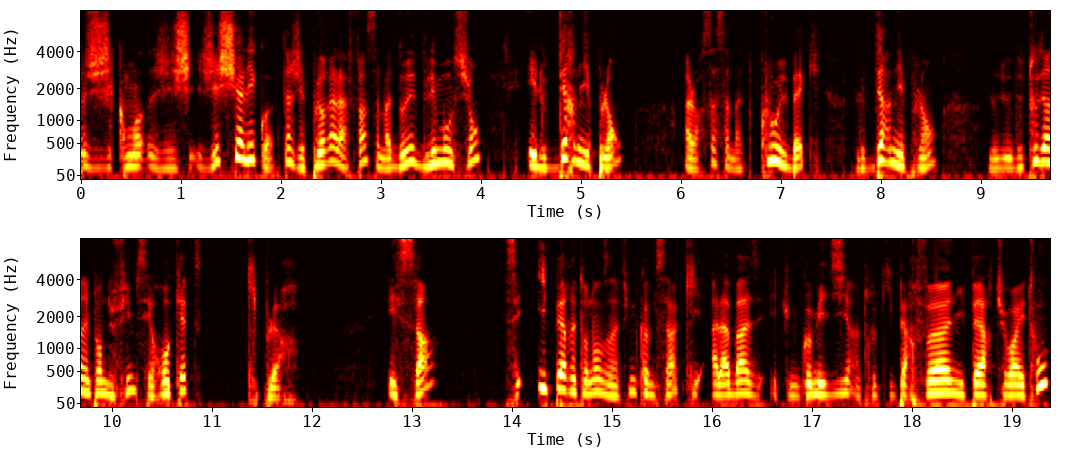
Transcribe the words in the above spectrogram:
j'ai comment- j'ai chi- j'ai chialé quoi. Putain, j'ai pleuré à la fin, ça m'a donné de l'émotion. Et le dernier plan, alors ça, ça m'a cloué le bec. Le dernier plan, le, tout dernier plan du film, c'est Rocket qui pleure. Et ça, c'est hyper étonnant dans un film comme ça, qui à la base est une comédie, un truc hyper fun, hyper, tu vois, et tout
